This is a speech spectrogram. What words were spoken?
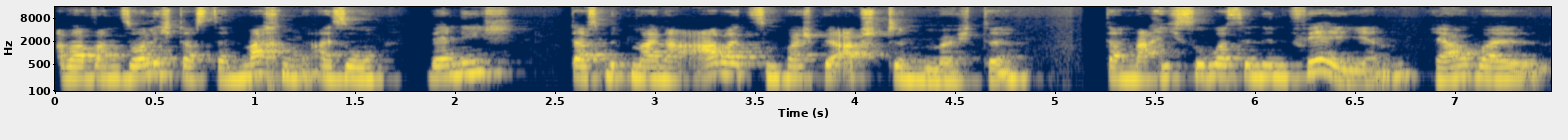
Aber wann soll ich das denn machen? Also wenn ich das mit meiner Arbeit zum Beispiel abstimmen möchte, dann mache ich sowas in den Ferien, ja, weil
